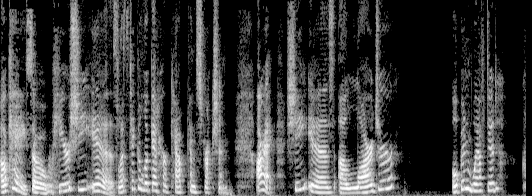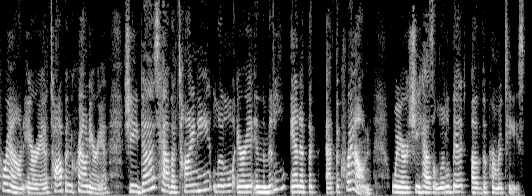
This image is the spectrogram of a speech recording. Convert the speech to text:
Okay, so here she is. Let's take a look at her cap construction. All right, she is a larger open wefted crown area, top and crown area. She does have a tiny little area in the middle and at the at the crown where she has a little bit of the permatease.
